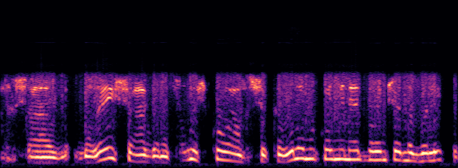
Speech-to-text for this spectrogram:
עכשיו, ברישא גם אסור לשכוח שקרו לנו כל מיני דברים שהם מזליתו.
